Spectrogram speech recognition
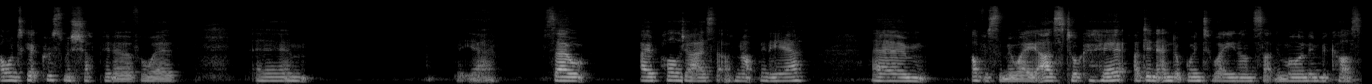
I want to get Christmas shopping over with. Um, but yeah, so I apologise that I've not been here. Um, obviously my weight has took a hit. I didn't end up going to weigh in on Saturday morning because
